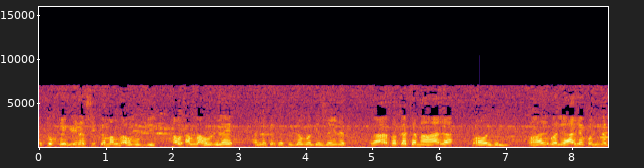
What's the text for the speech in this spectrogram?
وتخفي في نفسك ما الله مبديه. أوحى الله إليه أنك تتزوج زينب فكتم هذا وهو يقول ولهذا يقول إنك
